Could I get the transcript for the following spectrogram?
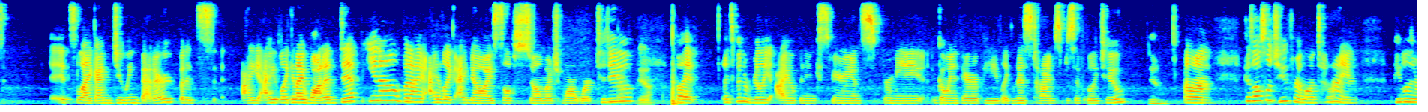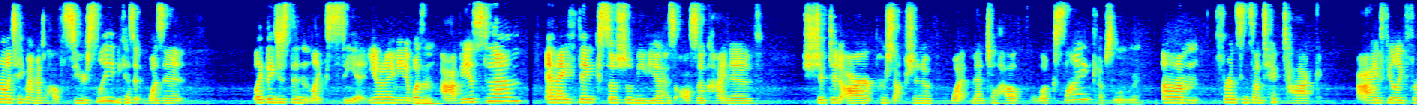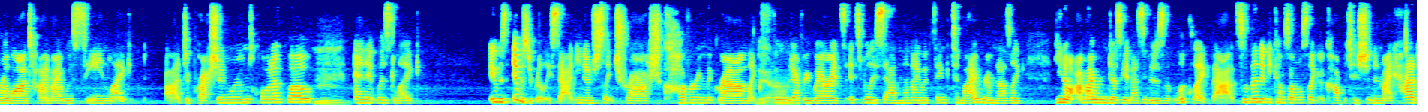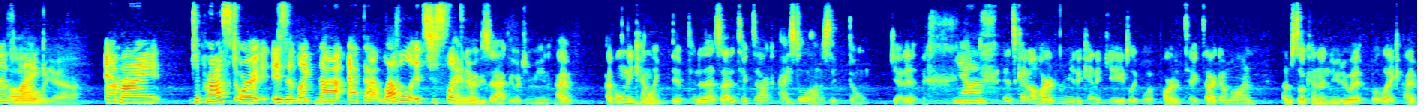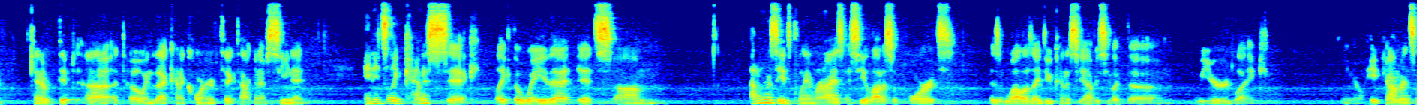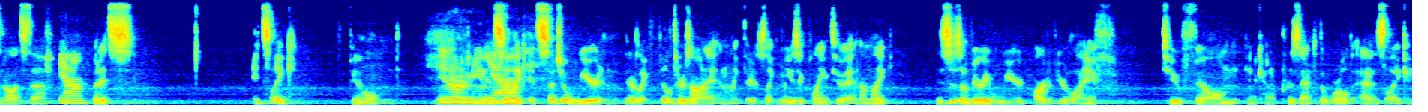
it's like I'm doing better, but it's I, I like and I want to dip, you know, but I, I like I know I still have so much more work to do. Yeah. But it's been a really eye opening experience for me going to therapy, like this time specifically too. Yeah. Um, because also too for a long time, people didn't really take my mental health seriously because it wasn't like they just didn't like see it. You know what I mean? It wasn't obvious to them. And I think social media has also kind of shifted our perception of what mental health looks like. Absolutely. Um, for instance, on TikTok, I feel like for a long time I was seeing like uh, depression rooms, quote unquote, Mm. and it was like it was it was really sad you know just like trash covering the ground like Yeah. food everywhere it's it's really sad and then i would think to my room and i was like you know uh, my room does get messy but it doesn't look like that so then it becomes almost like a competition in my head of oh like yeah. am i depressed or is it like not at that level it's just like I know exactly what you mean. I've I've only kind of like dipped into that side of TikTok. I still honestly don't get it. yeah it's kind of hard for me to kind of gauge like what part of TikTok I'm on. I'm still kind of new to it, but like I've kind of dipped uh, a toe into that kind of corner of TikTok and I've seen it, and it's like kind of sick. Like the way that it's, um, I don't want to say it's glamorized. I see a lot of support, as well as I do kind of see obviously like the weird like, you know, hate comments and all that stuff. Yeah. But it's it's like filmed. You know what i mean? And so like it's such a weird there's like filters on it and like there's like music playing to it and i'm like this is a very weird part of your life to film and kind of present to the world as like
